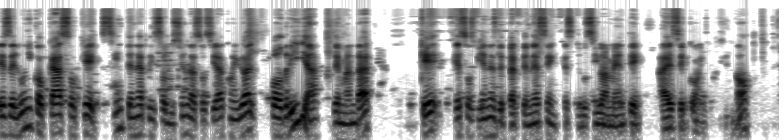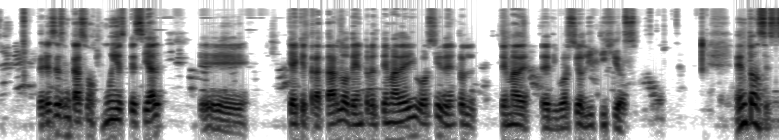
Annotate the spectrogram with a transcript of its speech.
es el único caso que sin tener disolución la sociedad conyugal podría demandar que esos bienes le pertenecen exclusivamente a ese cónyuge, ¿no? Pero ese es un caso muy especial eh, que hay que tratarlo dentro del tema de divorcio y dentro del tema de, divorcio litigioso. Entonces,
